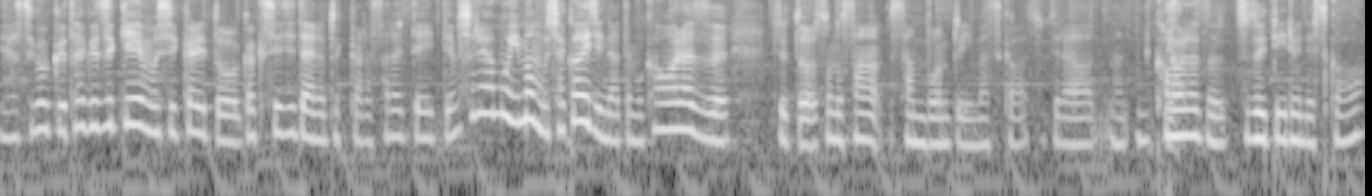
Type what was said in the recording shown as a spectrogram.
いやすごくタグ付けもしっかりと学生時代の時からされていてそれはもう今も社会人になっても変わらずちょっとその 3, 3本といいますかそちら変わらず続いているんですか？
